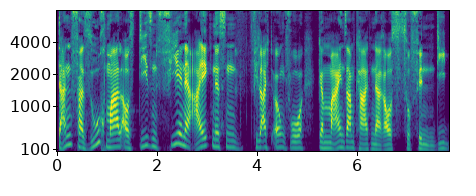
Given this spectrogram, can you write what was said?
dann versuch mal aus diesen vielen Ereignissen vielleicht irgendwo Gemeinsamkeiten herauszufinden, die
